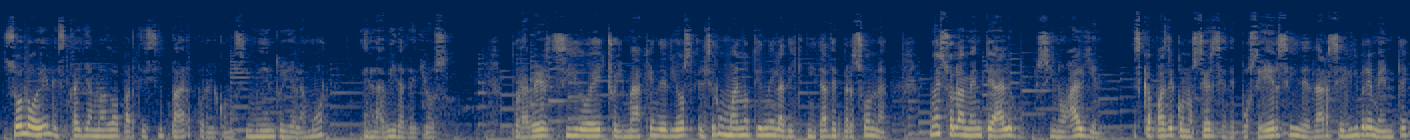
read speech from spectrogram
Solo Él está llamado a participar por el conocimiento y el amor en la vida de Dios. Por haber sido hecho imagen de Dios, el ser humano tiene la dignidad de persona. No es solamente algo, sino alguien, es capaz de conocerse, de poseerse y de darse libremente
